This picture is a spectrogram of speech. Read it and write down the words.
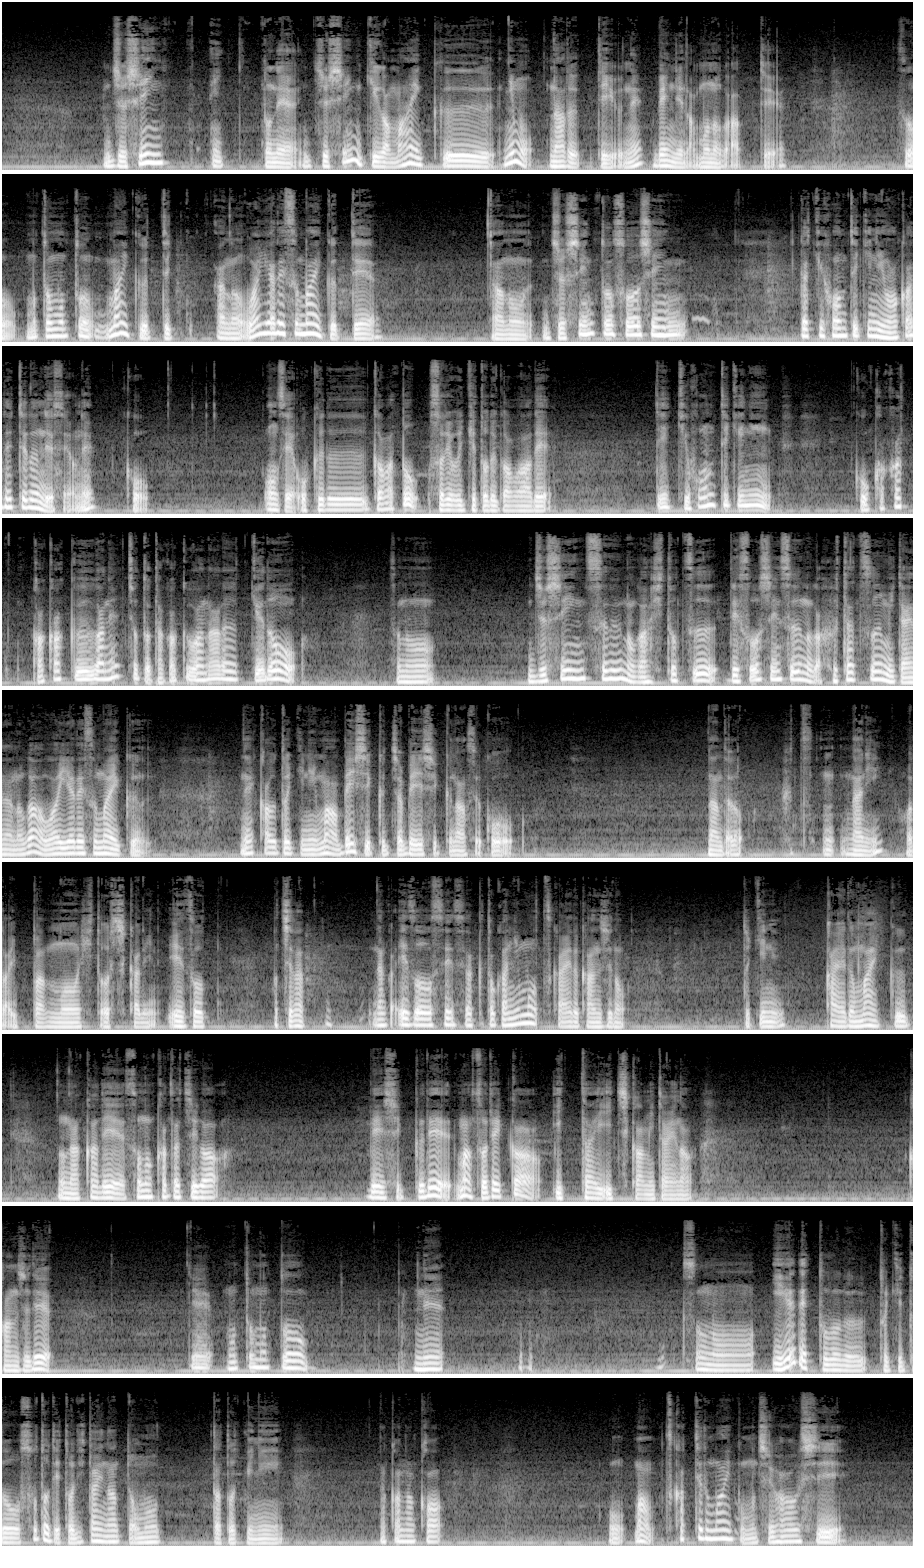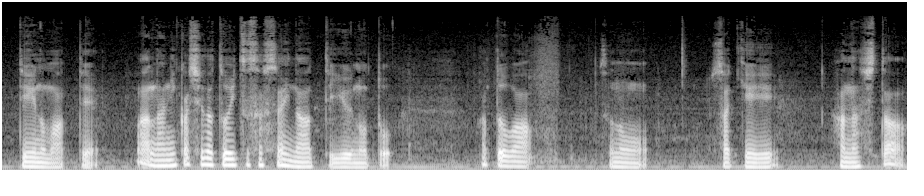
受信えっとね受信機がマイクにもなるっていうね便利なものがあって。そう、もともとマイクって、あの、ワイヤレスマイクって、あの、受信と送信が基本的に分かれてるんですよね。こう、音声送る側とそれを受け取る側で。で、基本的に、こう価格、価格がね、ちょっと高くはなるけど、その、受信するのが一つ、で、送信するのが二つみたいなのがワイヤレスマイクね、買うときに、まあ、ベーシックっちゃベーシックなんですよ、こう。なんだろう。普通、何？ほら、一般の人しかり、映像、こちら、なんか映像制作とかにも使える感じの時に買えるマイクの中で、その形がベーシックで、まあ、それか1対1かみたいな感じで、で、もともと、ね、その家で撮る時と外で撮りたいなって思った時になかなかこうまあ使ってるマイクも違うしっていうのもあってまあ何かしら統一させたいなっていうのとあとはそのさっき話したあ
